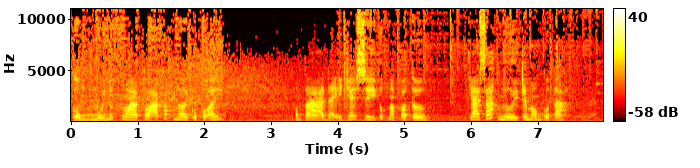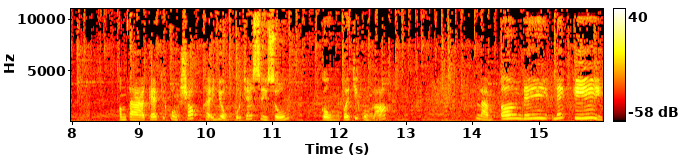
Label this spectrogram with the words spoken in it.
cùng mùi nước hoa tỏa khắp nơi của cô ấy. Ông ta đẩy Jessie úp mặt vào tường, cha sát người trên mông cô ta. Ông ta kéo chiếc quần sóc thể dục của Jessie xuống, cùng với chiếc quần lót. Làm ơn đi, Nicky!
